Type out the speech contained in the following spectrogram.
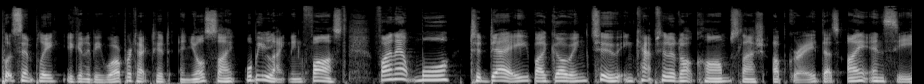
Put simply, you're going to be well protected and your site will be lightning fast. Find out more today by going to incapsula.com slash upgrade. That's I-N-C-A-P-S-U-L-A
